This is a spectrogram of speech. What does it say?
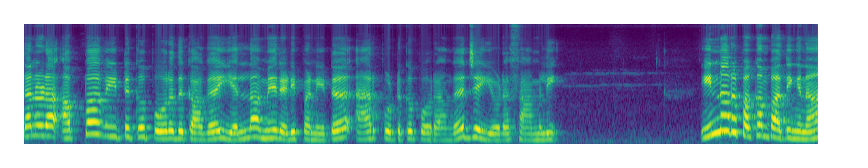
தன்னோட அப்பா வீட்டுக்கு போறதுக்காக எல்லாமே ரெடி பண்ணிட்டு ஏர்போர்ட்டுக்கு போறாங்க ஜெய்யோட ஃபேமிலி இன்னொரு பக்கம் பார்த்தீங்கன்னா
